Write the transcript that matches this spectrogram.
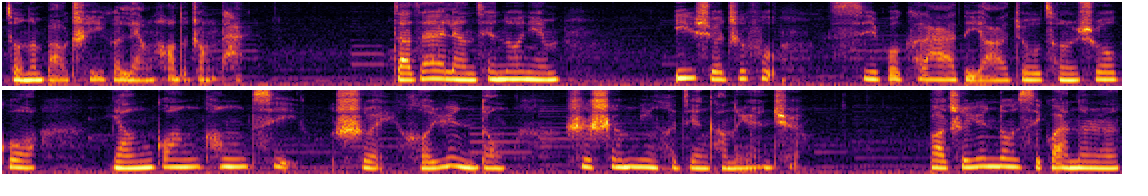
总能保持一个良好的状态。早在两千多年，医学之父希波克拉底啊就曾说过：“阳光、空气、水和运动是生命和健康的源泉。保持运动习惯的人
